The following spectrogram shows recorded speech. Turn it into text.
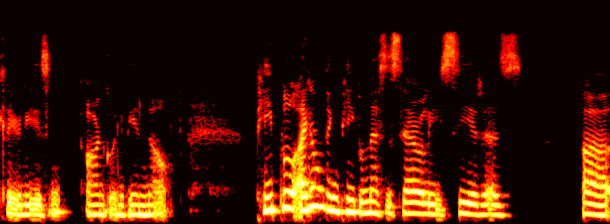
clearly isn't aren't going to be enough. People, I don't think people necessarily see it as uh,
